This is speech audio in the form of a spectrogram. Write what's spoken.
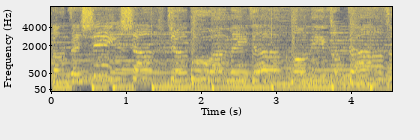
放在心上。这不完美的我，你总当作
